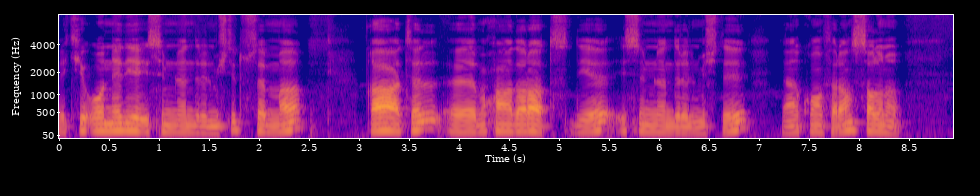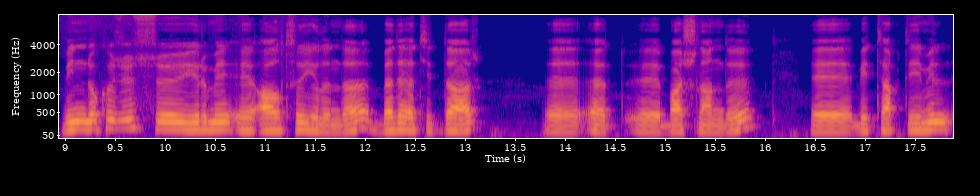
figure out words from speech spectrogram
E, ki o ne diye isimlendirilmişti? Tusemma Ka'atel e, muhadarat diye isimlendirilmişti. Yani konferans salonu. 1926 yılında Bedeetid Dar e, evet e, başlandı. E, bir takdimil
